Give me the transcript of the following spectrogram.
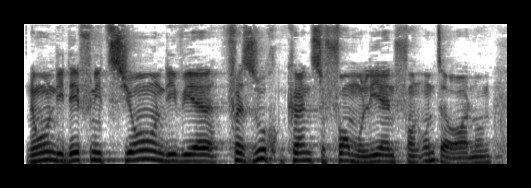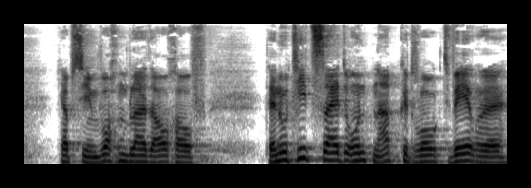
Nun, die Definition, die wir versuchen können zu formulieren von Unterordnung, ich habe sie im Wochenblatt auch auf der Notizseite unten abgedruckt, wäre,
